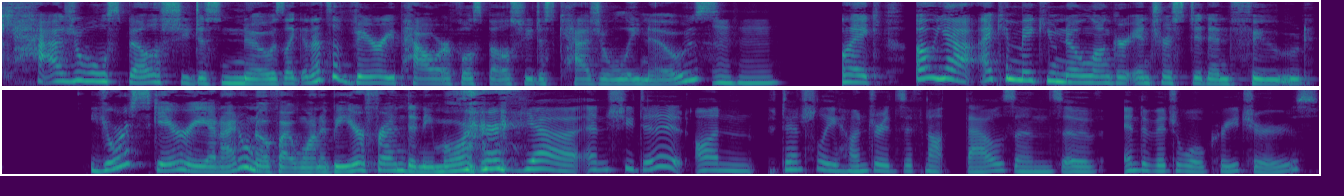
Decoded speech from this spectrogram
casual spell she just knows. Like, that's a very powerful spell she just casually knows. Mhm. Like, oh yeah, I can make you no longer interested in food. You're scary and I don't know if I want to be your friend anymore. yeah, and she did it on potentially hundreds, if not thousands, of individual creatures.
